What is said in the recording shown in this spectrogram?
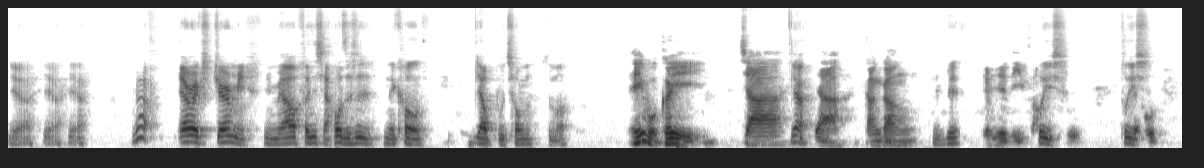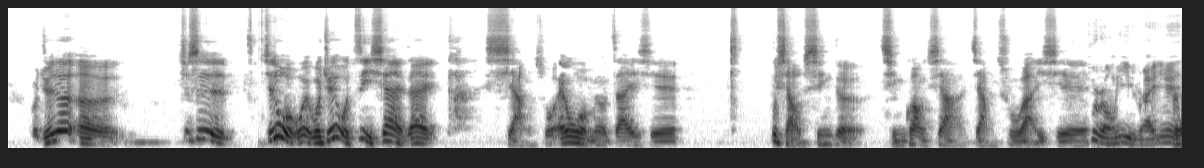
Yeah, yeah, yeah. 那 Eric, Jeremy，你们要分享，或者是 Nicole 要补充什么？哎，我可以加加刚刚那边有些地方。Please, please。我我觉得呃，就是其实我我我觉得我自己现在也在看。想说，哎，我有没有在一些不小心的情况下讲出来一些不容易，right？因为对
